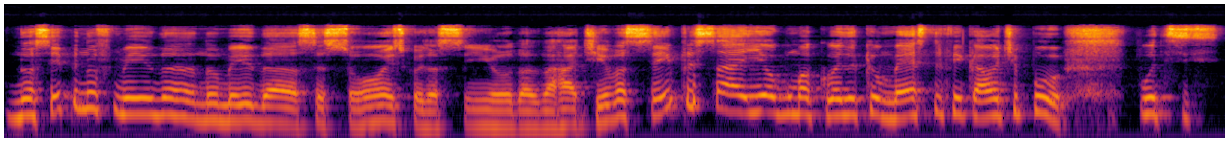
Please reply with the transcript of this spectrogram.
no, sempre no meio, da, no meio das sessões, coisa assim, ou da narrativa, sempre saía alguma coisa que o mestre ficava tipo, putz,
